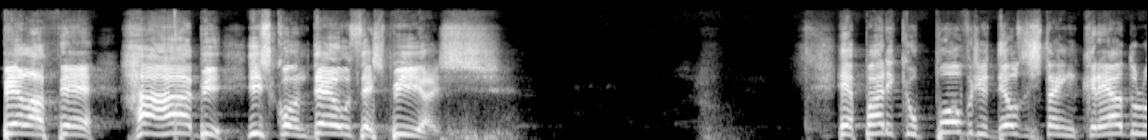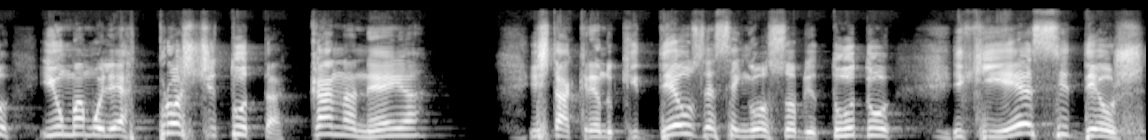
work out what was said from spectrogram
pela fé, Raabe escondeu os espias. Repare que o povo de Deus está incrédulo e uma mulher prostituta cananeia está crendo que Deus é Senhor sobre tudo e que esse Deus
